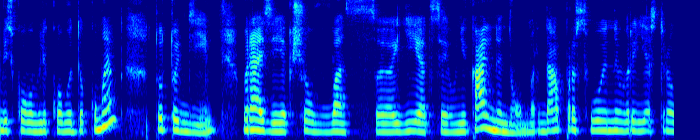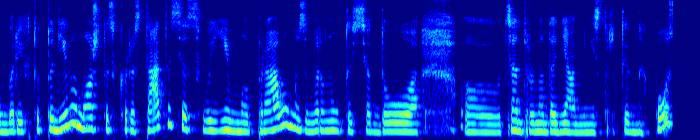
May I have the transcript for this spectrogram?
військово-обліковий документ, то тоді, в разі, якщо у вас е, є цей унікальний номер, да, присвоєний в реєстрі оберіг, то тоді ви можете скористатися своїм правом і звернутися до центру надання адміністративних послуг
